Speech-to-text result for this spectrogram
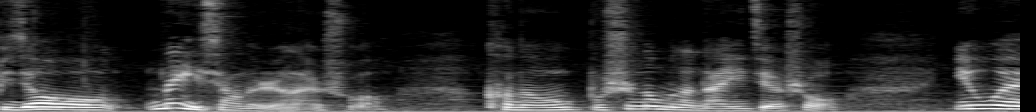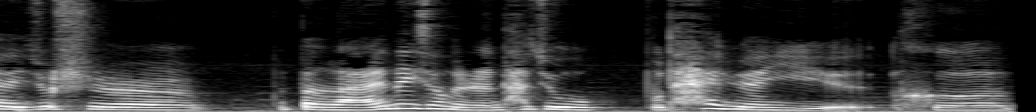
比较内向的人来说，可能不是那么的难以接受，因为就是本来内向的人他就不太愿意和。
